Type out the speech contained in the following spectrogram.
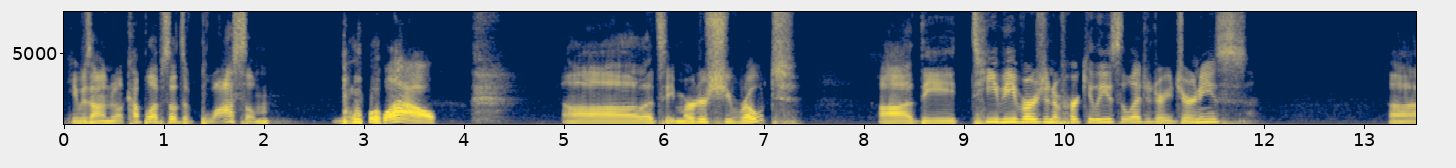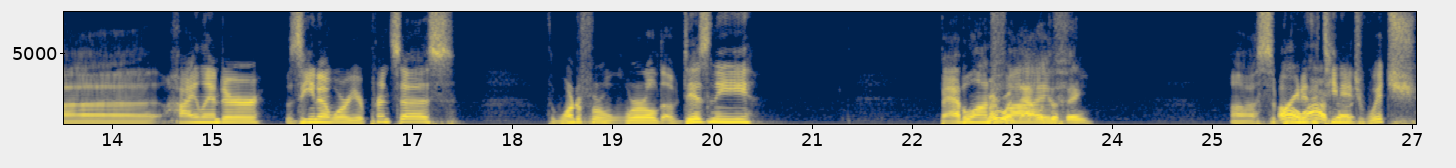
He was on a couple episodes of Blossom. wow. Uh, let's see. Murder She Wrote. Uh, the TV version of Hercules: The Legendary Journeys. Uh, Highlander, Xena, Warrior Princess, The Wonderful World of Disney, Babylon Remember when that was a thing? uh, Sabrina wow, the so- Teenage Witch,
